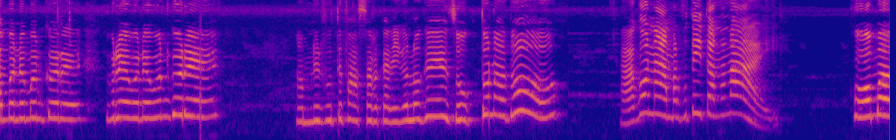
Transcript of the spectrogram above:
এমন এমন করে এবারে এমন এমন করে। আপনার ফুতে ফাঁসার কারিগুলোকে যোগ তো না তো? আগো না আমার ফুতেই টানো নাই। হো মা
